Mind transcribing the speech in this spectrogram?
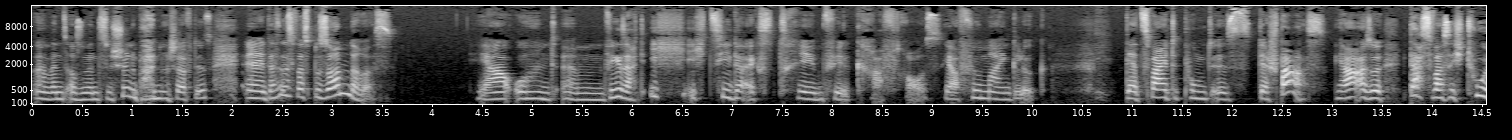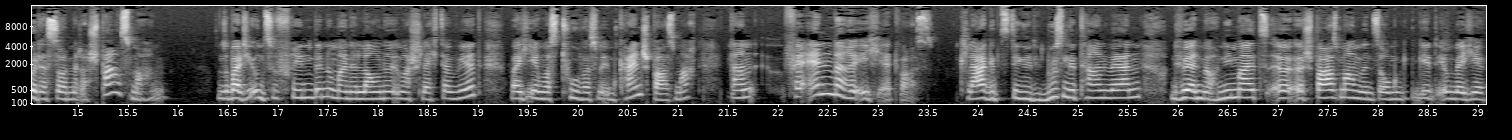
äh, wenn es also wenn es eine schöne Partnerschaft ist, äh, das ist was Besonderes. Ja, und ähm, wie gesagt, ich, ich ziehe da extrem viel Kraft raus, ja, für mein Glück. Der zweite Punkt ist der Spaß. Ja, also das, was ich tue, das soll mir das Spaß machen. Und sobald ich unzufrieden bin und meine Laune immer schlechter wird, weil ich irgendwas tue, was mir eben keinen Spaß macht, dann verändere ich etwas. Klar gibt es Dinge, die müssen getan werden und die werden mir auch niemals äh, äh Spaß machen, wenn es darum geht, irgendwelche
